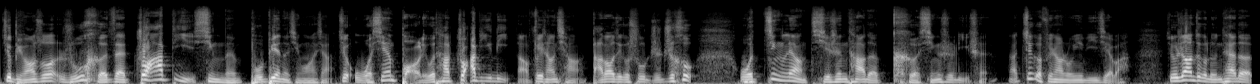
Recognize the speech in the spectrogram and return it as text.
就比方说，如何在抓地性能不变的情况下，就我先保留它抓地力啊非常强，达到这个数值之后，我尽量提升它的可行驶里程啊，这个非常容易理解吧？就让这个轮胎的。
